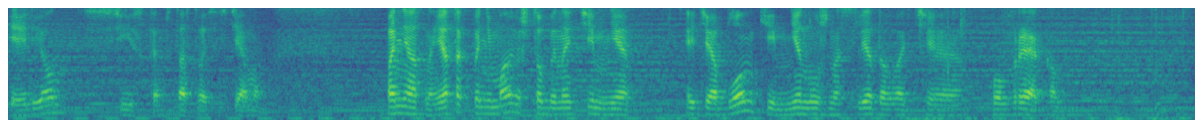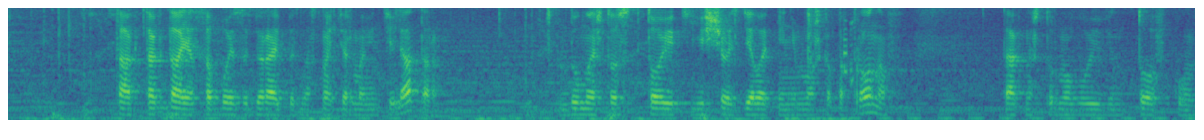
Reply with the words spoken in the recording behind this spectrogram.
Alien System. Стартовая система. Понятно. Я так понимаю, чтобы найти мне эти обломки, мне нужно следовать э, по врекам. Так, тогда я с собой забираю переносной термовентилятор. Думаю, что стоит еще сделать мне немножко патронов. Так, на штурмовую винтовку.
